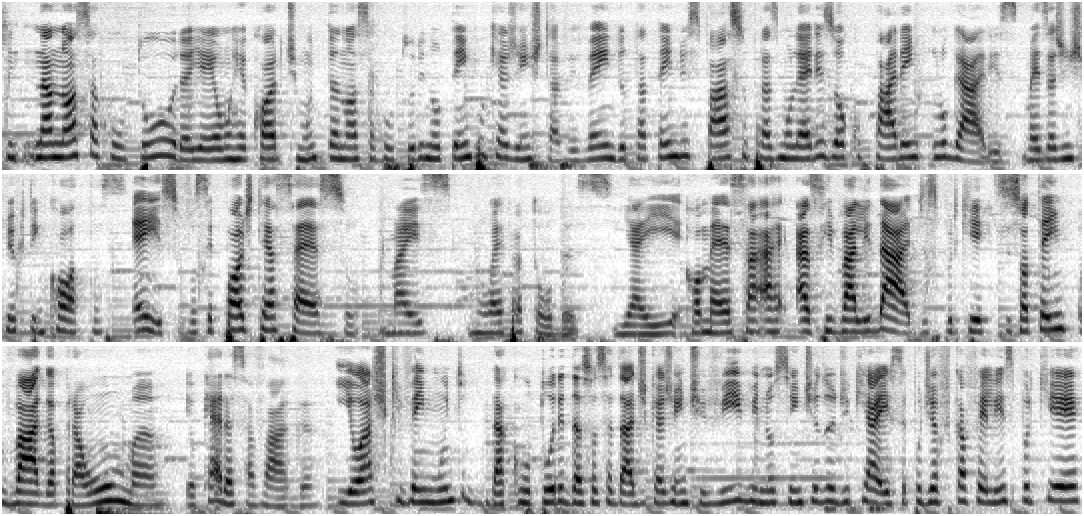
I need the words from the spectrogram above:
que na nossa cultura, e é um recorte muito da nossa cultura, e no tempo que a gente tá vivendo, tá tendo espaço para as mulheres ocuparem lugares. Mas a gente meio que tem cotas. É isso, você pode ter acesso, mas não é para todas. E aí começa a- as rivalidades, porque se só tem vaga para uma, eu quero essa vaga. E eu acho que vem muito da cultura e da sociedade que a gente vive, no sentido de que aí você podia ficar feliz porque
